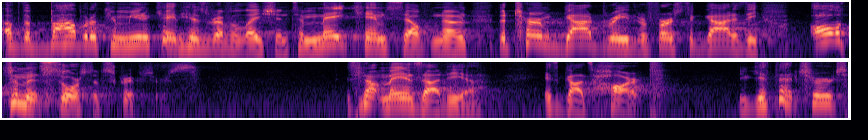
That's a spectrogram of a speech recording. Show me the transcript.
of the Bible to communicate his revelation, to make himself known. The term God breathed refers to God as the ultimate source of scriptures. It's not man's idea, it's God's heart. You get that, church?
